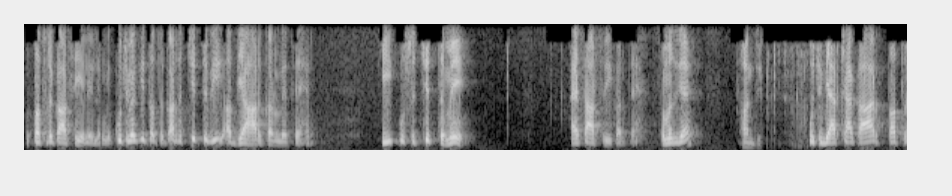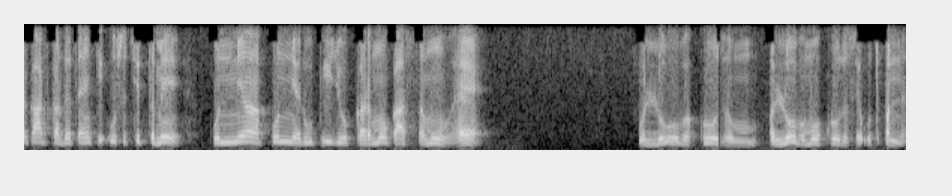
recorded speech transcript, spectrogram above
तो तत्रकार से ये ले लेंगे। कुछ व्यक्ति तत्रकार से चित्त भी अध्याहार कर लेते हैं, कि उस चित्त में ऐसा अर्थ भी करते हैं। समझ गए? हाँ जी। कुछ व्याख्याकार तत्रकार कर देते हैं कि उस चित्त में पुण्य पुण्य रूपी जो कर्मों का समूह है, वो लोभ क्रोध, लोभ मोह क्रोध से उत्पन्न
